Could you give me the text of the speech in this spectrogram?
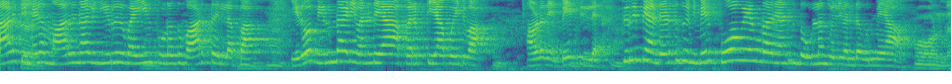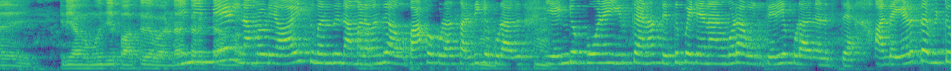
நாளைக்கு மேல மறுநாள் இரு வைன்னு சொல்றது வார்த்தை இல்லப்பா. ஏதோ விருந்தாடி வந்தியா பரப்பிட்டியா போயிட்டு வா. அவ்வளோதான் பேச்சு இல்லை. திரும்பி அந்த இடத்துக்கு இனிமேல் போகவே கூடாது நினைச்சு இந்த உள்ளம் சொல்லி வந்த உண்மையா? உண்மை இனி அவங்க மூஞ்சியை பார்க்கவே வேண்டாம். இனிமேல் நம்மளுடைய ஆயுசு வந்து நம்மளை வந்து அவ பார்க்கக்கூடாது சந்திக்கக்கூடாது. எங்கே போனேன் இருக்கேனா செத்து போயிட்டேனான்னு கூட அவளுக்கு தெரியக்கூடாதுன்னு நினச்சிட்டேன். அந்த இடத்த விட்டு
